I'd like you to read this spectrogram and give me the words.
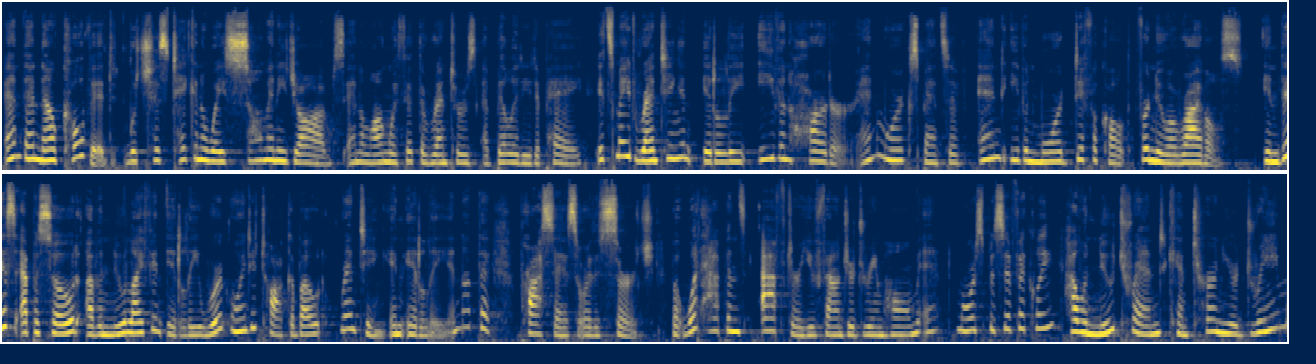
and then now COVID, which has taken away so many jobs, and along with it, the renter's ability to pay, it's made renting in Italy even harder and more expensive and even more difficult for new arrivals. In this episode of A New Life in Italy, we're going to talk about renting in Italy and not the process or the search, but what happens after you found your dream home and, more specifically, how a new trend can turn your dream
